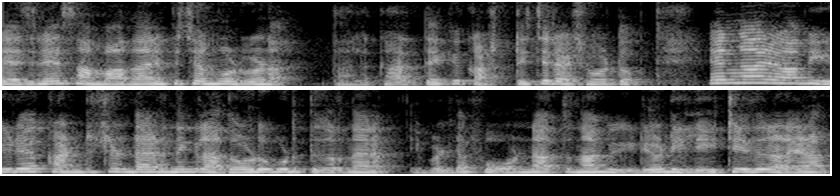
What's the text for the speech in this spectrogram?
രചനയെ സമാധാനിപ്പിച്ച് അങ്ങ് വിടുവാണ്. തൽക്കാലത്തേക്ക് കഷ്ടിച്ച് രക്ഷപ്പെട്ടു. എങ്ങാനും ആ വീഡിയോ കണ്ടിട്ടുണ്ടായിരുന്നെങ്കിൽ അതോടുകൂടി തീർന്നേനും. ഇവളുടെ ഫോണിനകത്തുനിന്ന് ആ വീഡിയോ ഡിലീറ്റ് ചെയ്ത് കളയണം.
